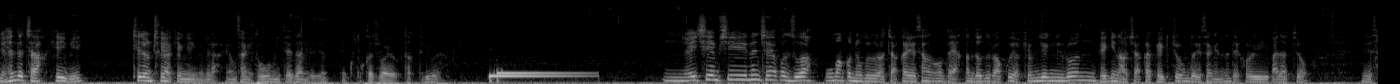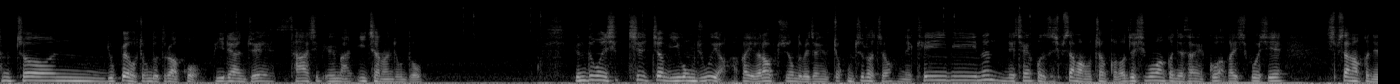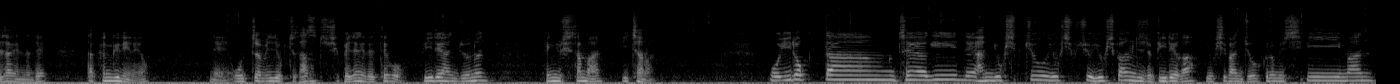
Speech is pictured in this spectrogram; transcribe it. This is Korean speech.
네, 현대차 KB 최종 청약 경영입니다. 영상이 도움이 되든 네, 구독과 좋아요 부탁드리고요. 음, HMC는 청약 건수가 5만 건 정도 들어왔죠. 아까 예상한 것보다 약간 더 들어왔고요. 경쟁률은 100이 나왔죠. 아까 100 정도 예상했는데 거의 맞았죠. 네, 3,600억 정도 들어왔고 비례한주에 41만 2천 원 정도. 균등은 17.20 주고요. 아까 19주 정도 매장이 조금 줄었죠. 네, KB는 내 청약 건수 14만 5천 건. 어제 15만 건 예상했고 아까 15시에 14만 건 예상했는데 딱 평균이네요. 네, 5.16주 5주씩 배정이 될 테고 비례한 주는 163만 2천 원. 뭐 1억당 제약이 네, 한 60주, 60주, 60한 주죠 비례가 60한 주. 그러면 12만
